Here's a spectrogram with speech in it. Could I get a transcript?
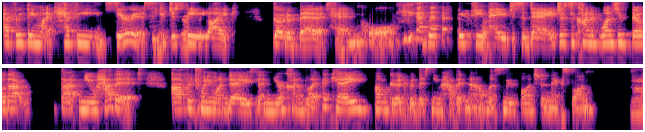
everything like heavy and serious. It could just Yeah. be like go to bed at 10 or yeah. 15 pages a day just to kind of once you build that that new habit after 21 days then you're kind of like okay i'm good with this new habit now let's move on to the next one Nice.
